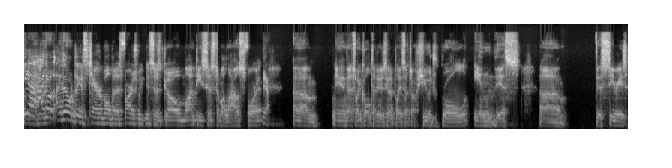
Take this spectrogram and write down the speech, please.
Yeah, I don't I don't think it's terrible, but as far as weaknesses go, Monty's system allows for it. Yeah. Um, and that's why goaltending is going to play such a huge role in this um, this series.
